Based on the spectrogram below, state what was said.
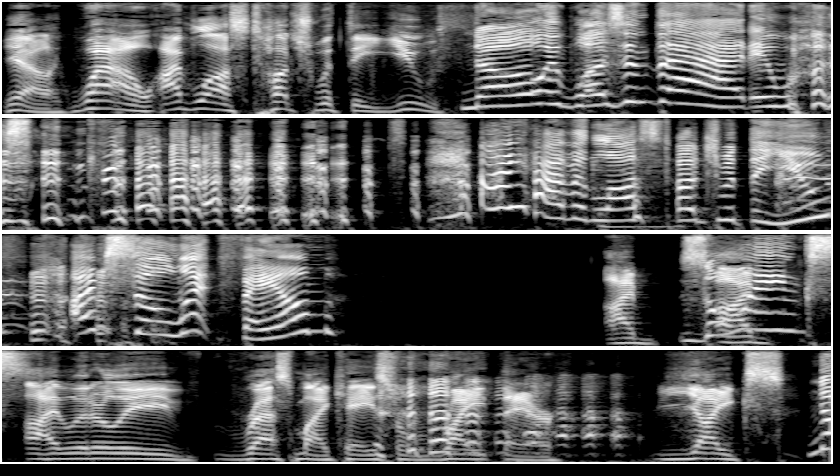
Yeah, like wow, I've lost touch with the youth. No, it wasn't that. It wasn't that. I haven't lost touch with the youth. I'm still lit, fam. I Zoinks! I, I literally rest my case right there. Yikes. No,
